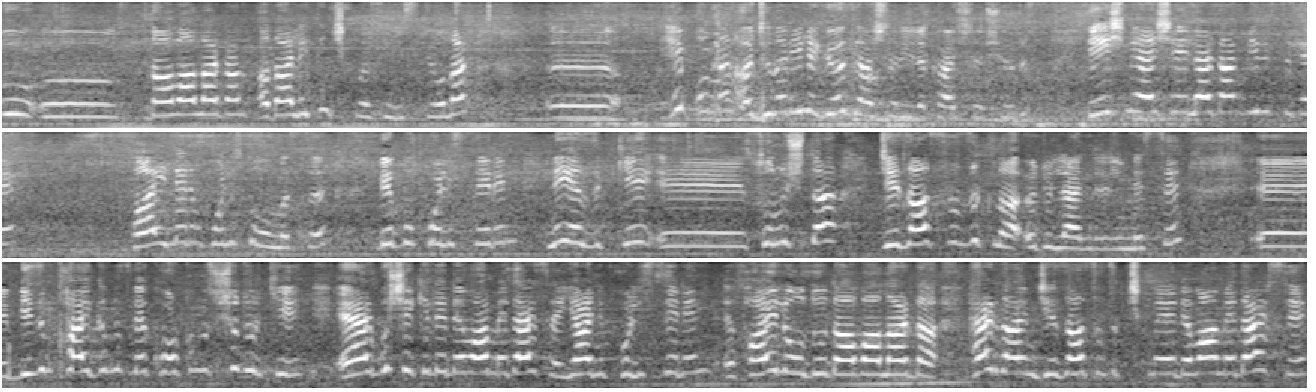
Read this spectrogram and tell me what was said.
Bu e, davalardan adaletin çıkmasını istiyorlar. E, hep onların acılarıyla, gözyaşlarıyla karşılaşıyoruz. Değişmeyen şeylerden birisi de faillerin polis olması ve bu polislerin ne yazık ki e, sonuçta cezasızlıkla ödüllendirilmesi. E, bizim kaygımız ve korkumuz şudur ki eğer bu şekilde devam ederse yani polislerin e, fail olduğu davalarda her daim cezasızlık çıkmaya devam ederse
